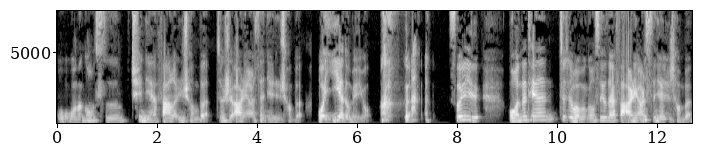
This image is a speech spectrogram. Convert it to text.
我我们公司去年发了日程本，就是二零二三年日程本，我一页都没用，所以。我那天就是我们公司又在发二零二四年日程本，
